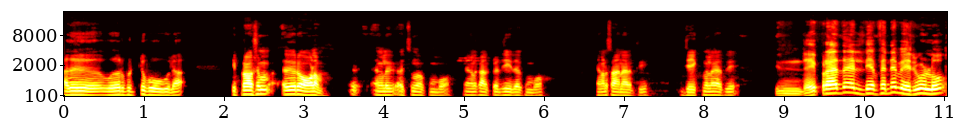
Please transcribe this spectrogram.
അത് വേർവിട്ടു പോകില്ല ഇപ്രാവശ്യം ഒരു ഓളം. ഞങ്ങൾ വെച്ച് നോക്കുമ്പോൾ ഞങ്ങൾ കാൽക്കുലേറ്റ് ചെയ്ത് നോക്കുമ്പോൾ ഞങ്ങളുടെ സ്ഥാനാർത്ഥി ജയിക്കുന്നുള്ള കാര്യത്തിൽ എന്റെ അഭിപ്രായത്തിൽ എൽ ഡി എഫിന്റെ വരുള്ളൂ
